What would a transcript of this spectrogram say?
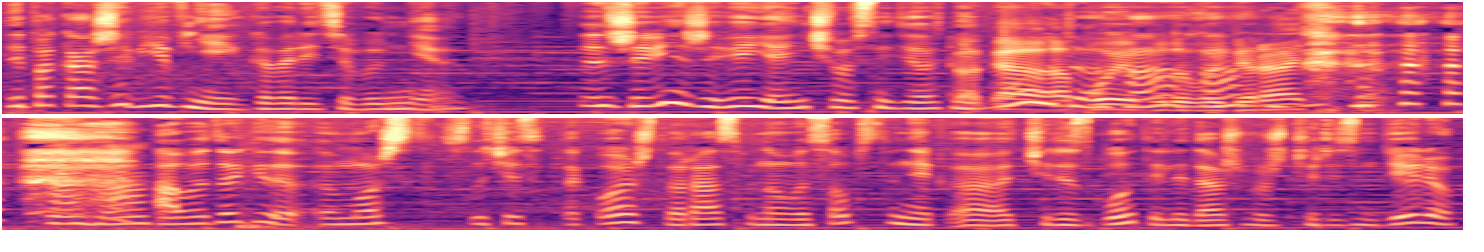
Ты пока живи в ней, говорите вы мне. Ты живи, живи, я ничего с ней делать не Пока буду. обои ага, буду ага. выбирать. Ага. А в итоге э, может случиться такое, что раз вы новый собственник, э, через год или даже уже через неделю,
